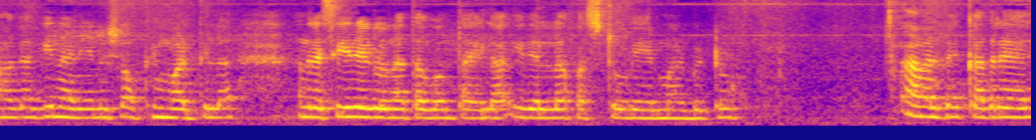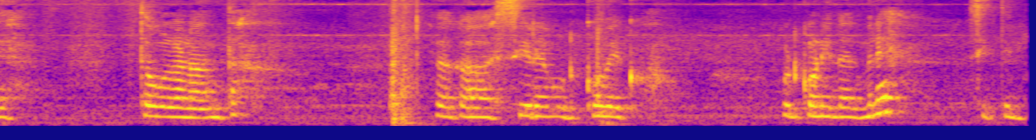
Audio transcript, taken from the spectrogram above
ಹಾಗಾಗಿ ನಾನೇನು ಶಾಪಿಂಗ್ ಮಾಡ್ತಿಲ್ಲ. ಅಂದರೆ ಸೀರೆಗಳನ್ನ ತೊಗೊತಾ ಇಲ್ಲ. ಇದೆಲ್ಲ ಫಸ್ಟು ವೇರ್ ಮಾಡಿಬಿಟ್ಟು ಆಮೇಲೆ ಬೇಕಾದರೆ ತೊಗೊಳ್ಳೋಣ ಅಂತ ಇವಾಗ ಸೀರೆ ಉಡ್ಕೋಬೇಕು. ಉಟ್ಕೊಂಡಿದ್ದಾದಮೇಲೆ ಸಿಗ್ತೀನಿ.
